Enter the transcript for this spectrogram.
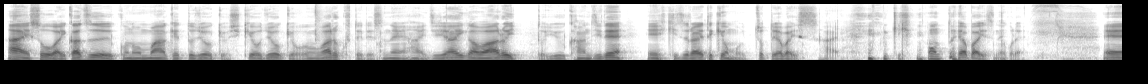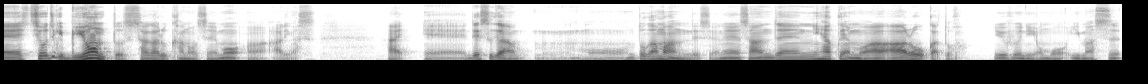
はい、そうはいかず、このマーケット状況、市況状況悪くてですね、はい、地合いが悪いという感じで、えー、引きずられて今日もちょっとやばいです。はい。本当やばいですね、これ。えー、正直ビヨンと下がる可能性もあります。はい。えー、ですが、もう本当我慢ですよね。3200円もあろうかというふうに思います。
